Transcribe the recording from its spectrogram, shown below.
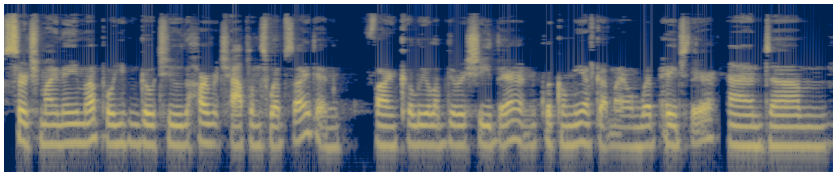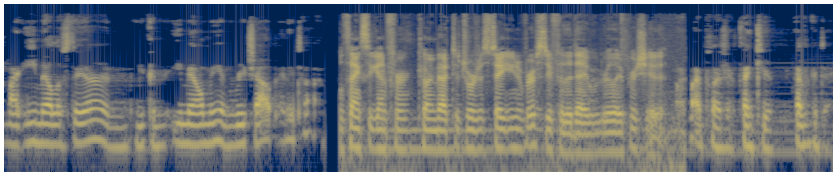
search my name up, or you can go to the Harvard Chaplain's website and find Khalil Abdur-Rashid there and click on me. I've got my own web page there, and um, my email is there, and you can email me and reach out anytime. Well, thanks again for coming back to Georgia State University for the day. We really appreciate it. My, my pleasure. Thank you. Have a good day.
